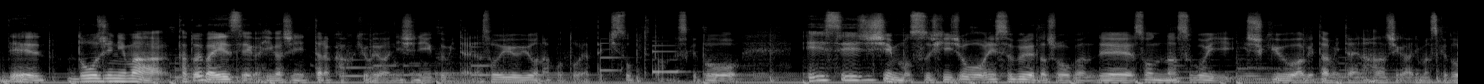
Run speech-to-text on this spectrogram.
で同時にまあ例えば衛星が東に行ったら核挙兵は西に行くみたいなそういうようなことをやって競ってたんですけど衛星自身も非常に優れた将軍でそんなすごい手級を挙げたみたいな話がありますけど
